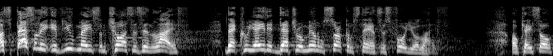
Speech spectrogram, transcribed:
especially if you've made some choices in life that created detrimental circumstances for your life. Okay, so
